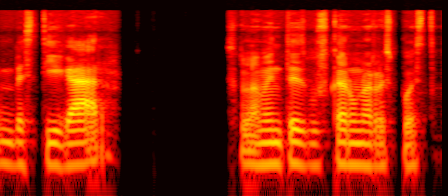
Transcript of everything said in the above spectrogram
Investigar solamente es buscar una respuesta.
